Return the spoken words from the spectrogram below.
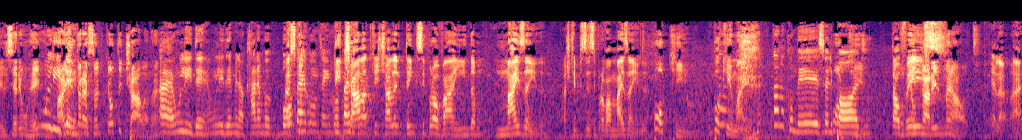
ele seria um rei Um mais líder. interessante que o T'Challa, né? É, um líder, um líder melhor. Caramba, boa Acho que pergunta, hein? Boa T'Challa, pergunta. T'Challa ele tem que se provar ainda, mais ainda. Acho que ele precisa se provar mais ainda. Um pouquinho. Um pouquinho mais. Tá no começo, ele Um pouquinho. pode. Talvez. Porque o carisma é alto. Ele é, é.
